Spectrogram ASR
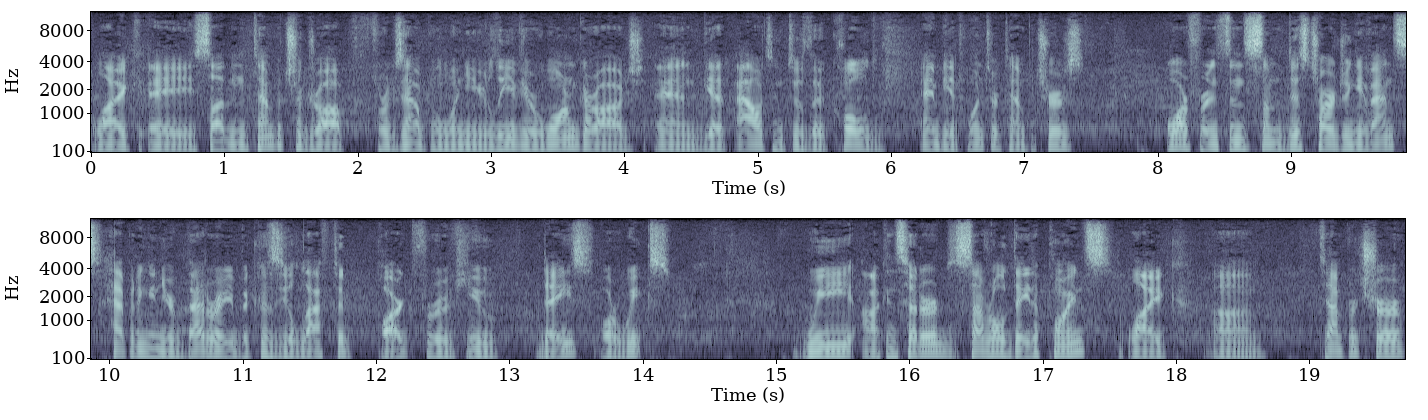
like a sudden temperature drop, for example, when you leave your warm garage and get out into the cold ambient winter temperatures, or for instance, some discharging events happening in your battery because you left it parked for a few days or weeks. We uh, considered several data points like um, temperature,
